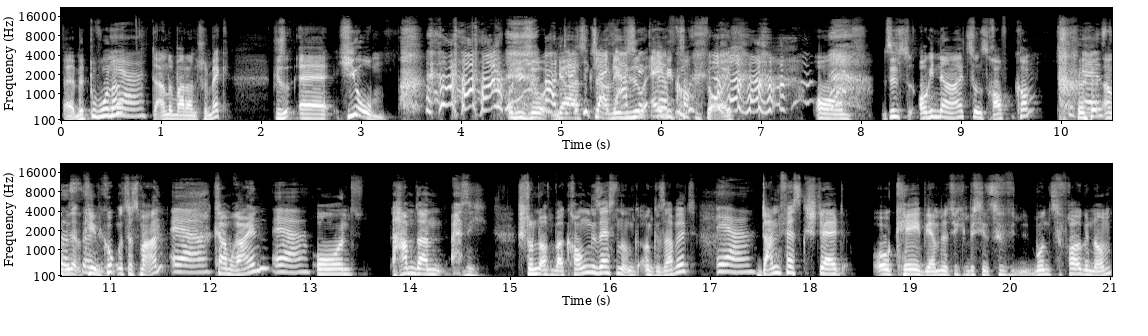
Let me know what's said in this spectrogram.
äh, Mitbewohner, Ja. der andere war dann schon weg. Wir so, äh, hier oben. und die so, ja, ist klar. Und die so, ey, wir kochen für euch. Und sind original zu uns raufgekommen. haben gesagt, okay, wir gucken uns das mal an. Ja. Kam rein Ja. und haben dann, weiß nicht, Stunden auf dem Balkon gesessen und, und gesabbelt. Ja. Dann festgestellt, okay, wir haben natürlich ein bisschen zu viel Mund zu voll genommen.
